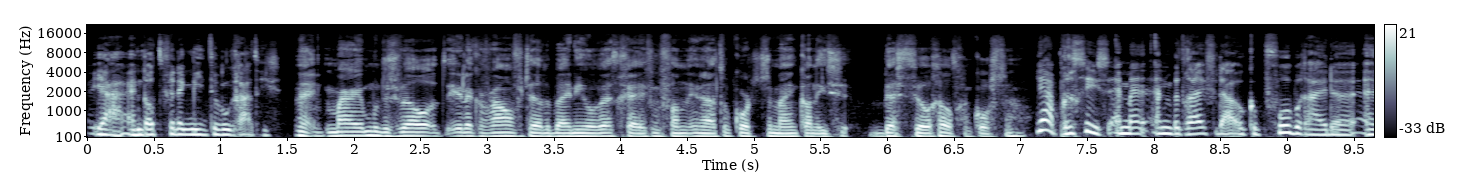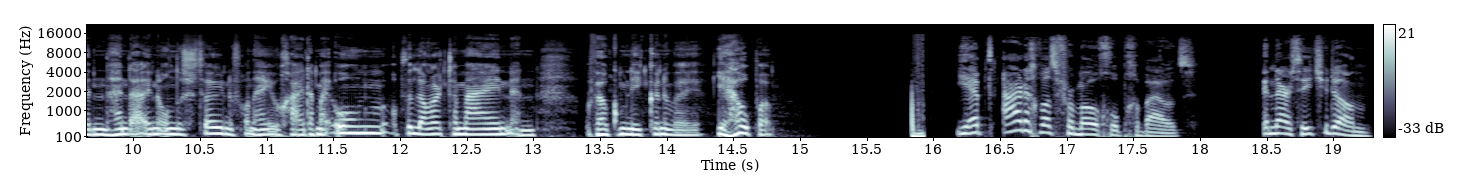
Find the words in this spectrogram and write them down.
ja, en dat vind ik niet democratisch. Nee, maar je moet dus wel het eerlijke verhaal vertellen bij nieuwe wetgeving. Van inderdaad, op korte termijn kan iets best veel geld gaan kosten. Ja, precies. En, men, en bedrijven daar ook op voorbereiden en hen daarin ondersteunen. Van hey, hoe ga je daarmee om op de lange termijn? En op welke manier kunnen we je helpen? Je hebt aardig wat vermogen opgebouwd. En daar zit je dan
